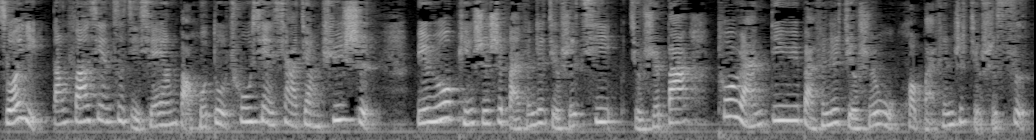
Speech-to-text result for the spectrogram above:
所以，当发现自己血氧饱和度出现下降趋势，比如平时是百分之九十七、九十八，突然低于百分之九十五或百分之九十四，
